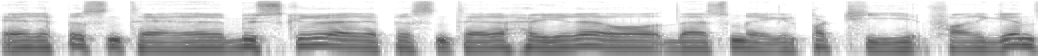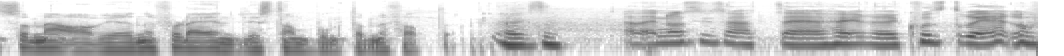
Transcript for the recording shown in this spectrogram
Jeg representerer Buskerud, jeg representerer Høyre, og det er som regel partifargen som er avgjørende for de endelige standpunktene vi fatter. Eriksen? Nå syns jeg at eh, Høyre konstruerer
